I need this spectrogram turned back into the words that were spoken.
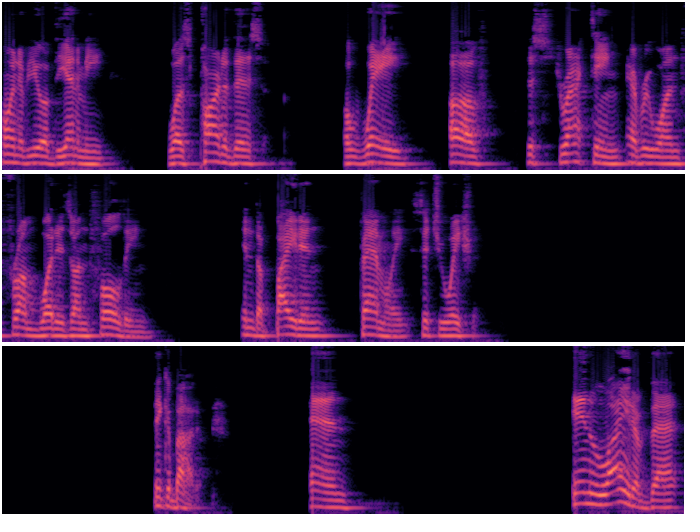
point of view of the enemy, was part of this a way of distracting everyone from what is unfolding in the Biden family situation? Think about it. And in light of that,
